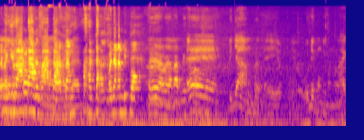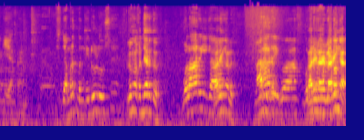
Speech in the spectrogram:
Kan Lagi radang, radang. radang. Radang. Banyakan beatbox. Iya, banyak meatball. eh dijambret eh yuk, udah mau gimana lagi ya kan si jamret berhenti dulu sih Lu nggak kejar tuh? gue lari kan Lari nggak lu? Lari, lari gue Lari, lari, lari nggak?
